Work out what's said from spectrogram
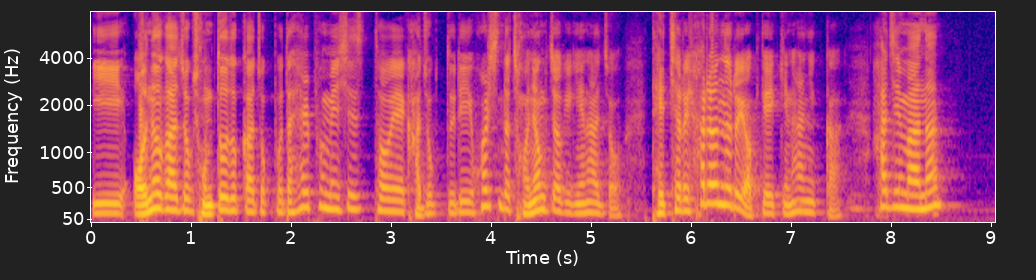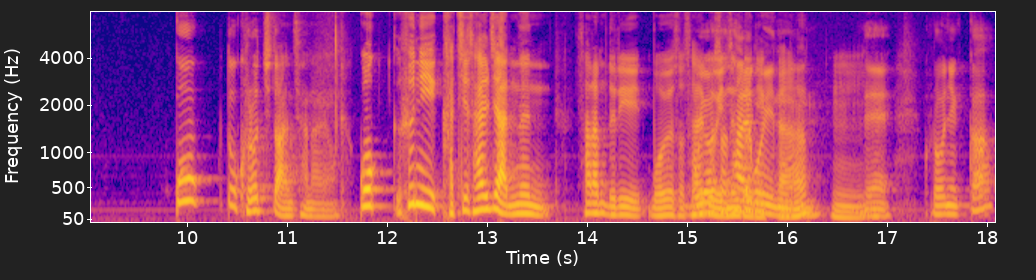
이 어느 가족 좀도둑 가족보다 Help Me Sister의 가족들이 훨씬 더 전형적이긴 하죠. 대체로 혈연으로 엮여 있긴 하니까. 하지만은 꼭 또 그렇지도 않잖아요. 꼭 흔히 같이 살지 않는 사람들이 모여서 살고 모여서 있는 살고 거니까. 있는. 음. 네. 그러니까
